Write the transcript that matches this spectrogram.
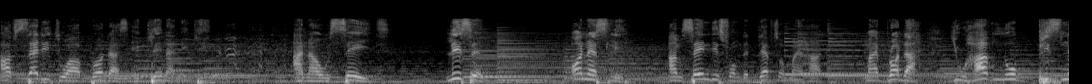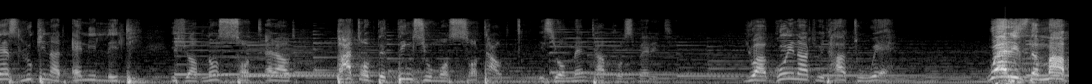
I've said it to our brothers again and again and I will say it. Listen, honestly, I'm saying this from the depths of my heart. My brother, you have no business looking at any lady if you have not sorted out. Part of the things you must sort out is your mental prosperity. You are going out with her to where? Where is the map?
